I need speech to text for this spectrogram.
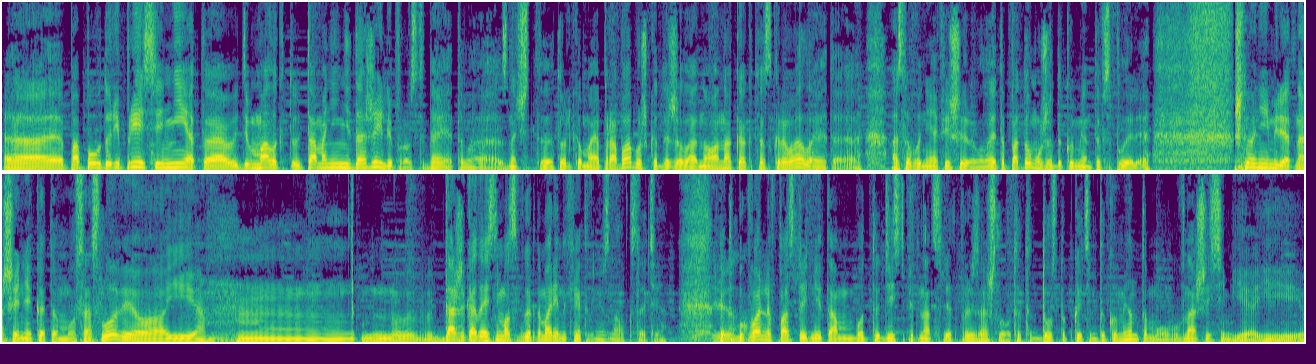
Э, По поводу репрессий нет, а, мало кто, там они не дожили просто до этого. Значит, э, только моя прабабушка дожила, но она как-то скрывала это, особо не афишировала. Это потом уже документы всплыли, что они имели отношение к этому сословию. И ну, даже когда я снимался в Гардемаринах, я этого не знал, кстати. Это буквально в последние там вот 10-15 лет произошло вот этот доступ к этим документам в нашей семье и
